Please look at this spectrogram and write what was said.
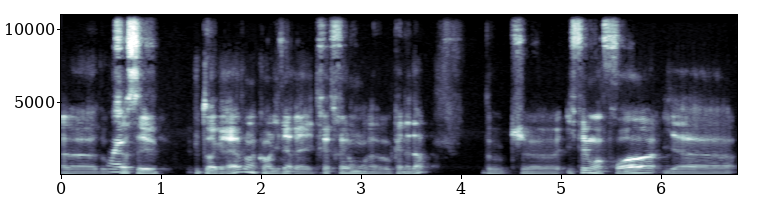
donc ça c'est plutôt agréable hein, quand l'hiver est très très long au Canada. Donc il fait moins froid, il y a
